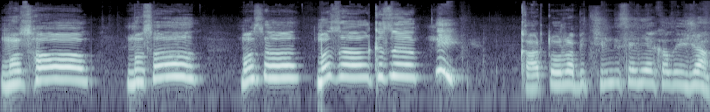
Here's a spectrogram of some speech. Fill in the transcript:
masal, masal, masal, masal kızım. karton rabbit şimdi seni yakalayacağım.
